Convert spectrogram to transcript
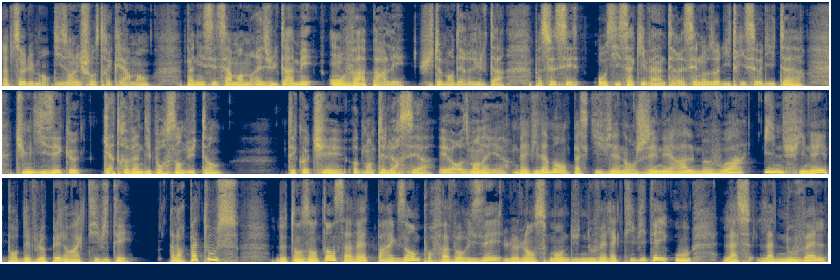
Absolument. Disons les choses très clairement. Pas nécessairement de résultats, mais on va parler justement des résultats. Parce que c'est aussi ça qui va intéresser nos auditrices et auditeurs. Tu me disais que 90% du temps, tes coachés augmentaient leur CA. Et heureusement d'ailleurs. Mais évidemment, parce qu'ils viennent en général me voir in fine pour développer leur activité. Alors pas tous. De temps en temps, ça va être par exemple pour favoriser le lancement d'une nouvelle activité ou la, la nouvelle,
